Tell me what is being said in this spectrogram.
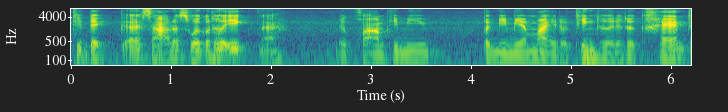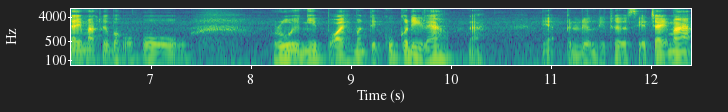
ที่เด็กเอ้สาวแล้วสวยกว่าเธออีกนะด้วยความที่มีไปมีเมียใหม่โดยทิ้งเธอเนี่ยเธอแค้นใจมากเธอบอกโอ้โห รู้อย่างนี้ปล่อยให้มันติดคุกก็ดีแล้วนะเนี่ยเป็นเรื่องที่เธอเสียใจมาก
